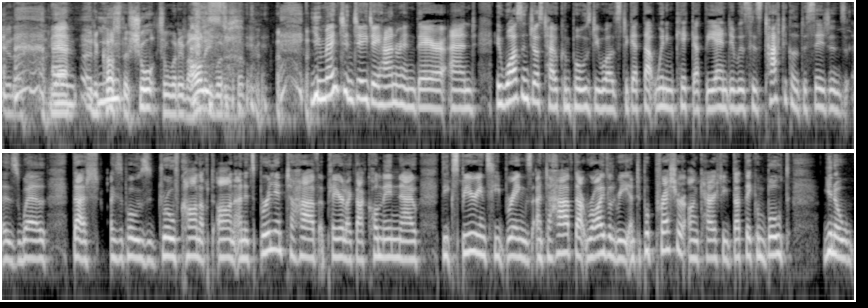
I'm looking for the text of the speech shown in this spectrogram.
you know, Yeah. Um, and the cost of shorts or whatever, Hollywood or something. you mentioned JJ Hanrahan there, and it wasn't just how composed he was to get that winning kick at the end. It was his tactical decisions as well that I suppose drove Connacht on. And it's brilliant to have a player like that come in now, the experience he brings, and to have that rivalry and to put pressure on Carty that they can both, you know,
